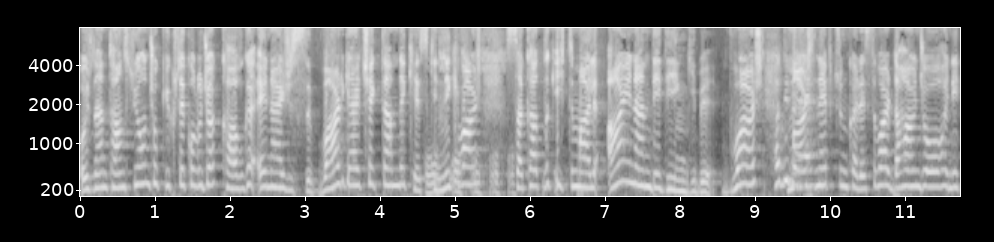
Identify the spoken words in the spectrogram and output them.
O yüzden tansiyon çok yüksek olacak. Kavga enerjisi var gerçekten de keskinlik of, var. Of, of, of. Sakatlık ihtimali aynen dediğin gibi var. Hadi Mars Neptün karesi var. Daha önce o hani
